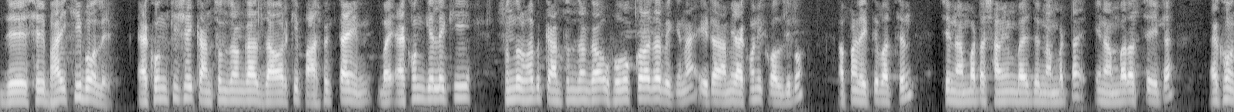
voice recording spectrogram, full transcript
যে সেই ভাই কি বলে? এখন কি সেই কাঞ্চনজঙ্ঘা যাওয়ার কি পারফেক্ট টাইম বা এখন গেলে কি সুন্দরভাবে কাঞ্চনজঙ্ঘা উপভোগ করা যাবে কিনা? এটা আমি এখনই কল দিব। আপনারা দেখতে পাচ্ছেন সেই নাম্বারটা শামীম ভাইয়ের যে নাম্বারটা এই নাম্বার আছে এটা। এখন,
